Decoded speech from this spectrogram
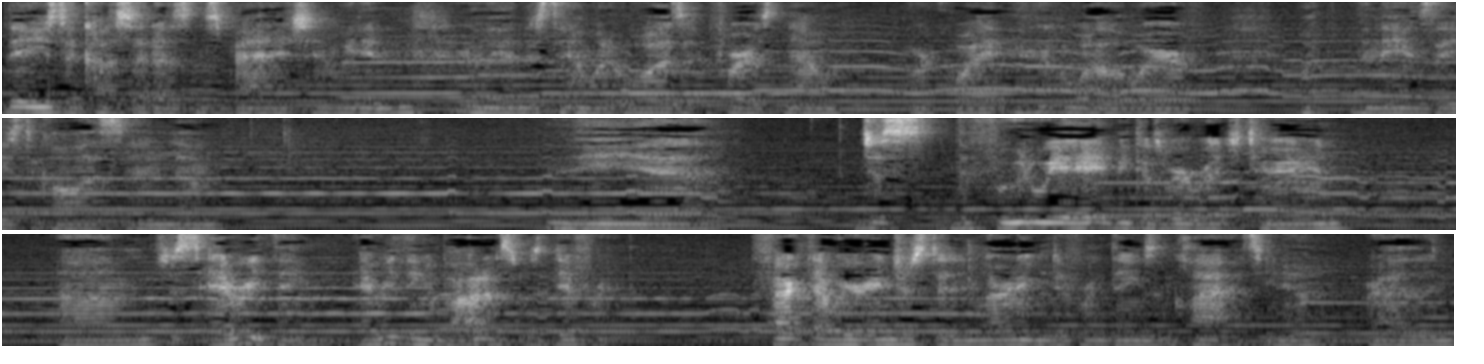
they used to cuss at us in Spanish, and we didn't really understand what it was at first. Now we're quite well aware of what the names they used to call us, and um, the uh, just the food we ate because we were vegetarian. Um, just everything, everything about us was different fact that we were interested in learning different things in class, you know, rather than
